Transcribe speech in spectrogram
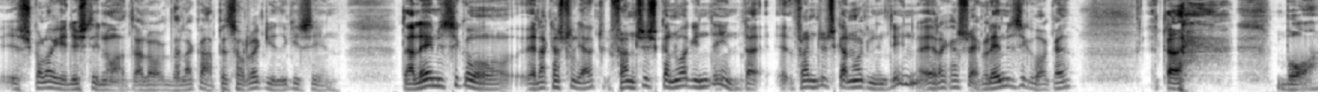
eskola edestinoa, eta delaka, apezorrek edikizien. Eta lehemiziko erakasuleak franziskanoak indien, eta franziskanoak indien erakasuleak lehemizikoak, eh? Eta, boa,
